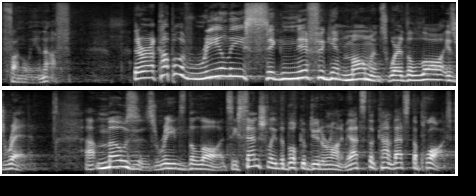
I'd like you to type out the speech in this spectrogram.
funnily enough. There are a couple of really significant moments where the law is read. Uh, Moses reads the law. It's essentially the book of Deuteronomy. That's the, kind of, that's the plot.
